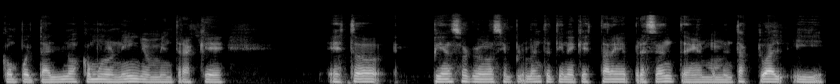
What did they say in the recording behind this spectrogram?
comportarnos como unos niños, mientras que esto pienso que uno simplemente tiene que estar en el presente, en el momento actual y,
